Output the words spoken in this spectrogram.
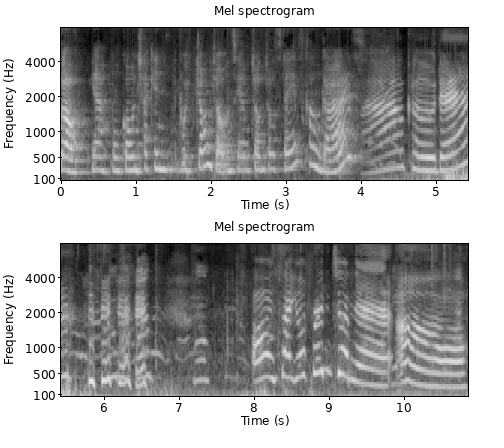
So, yeah, we'll go and check in with John Joe and see how John Joe's day has gone, guys. Wow, Cody. oh, is that your friend, Janet? Oh.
